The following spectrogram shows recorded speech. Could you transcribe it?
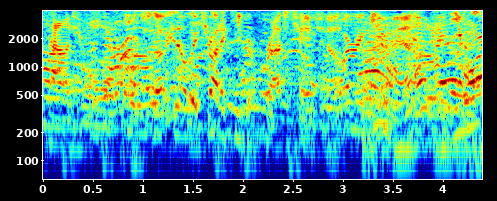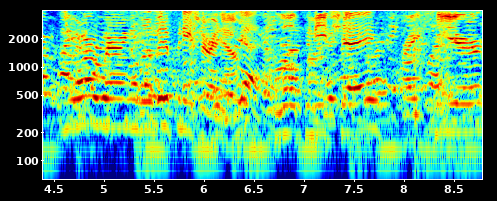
casual approach. So, you know, we try to keep it fresh, change it up. Wearing you, man. You are you are wearing a little bit of Peniche right now. Yes, a little Peniche right here.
